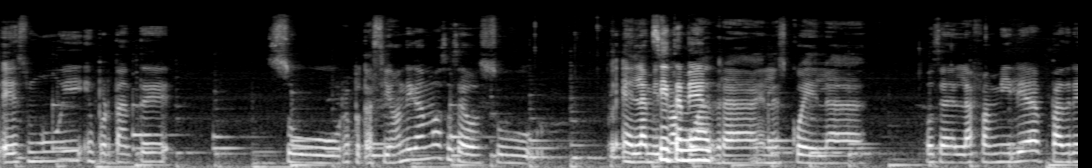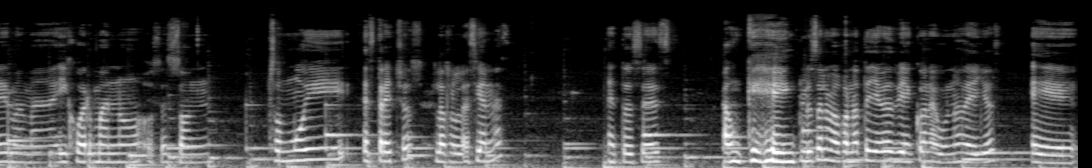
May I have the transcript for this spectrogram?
es muy importante su reputación, digamos, o sea, o su en la misma cuadra, en la escuela, o sea, la familia, padre, mamá, hijo, hermano, o sea, son, son muy estrechos las relaciones. Entonces, aunque incluso a lo mejor no te lleves bien con alguno de ellos, eh,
